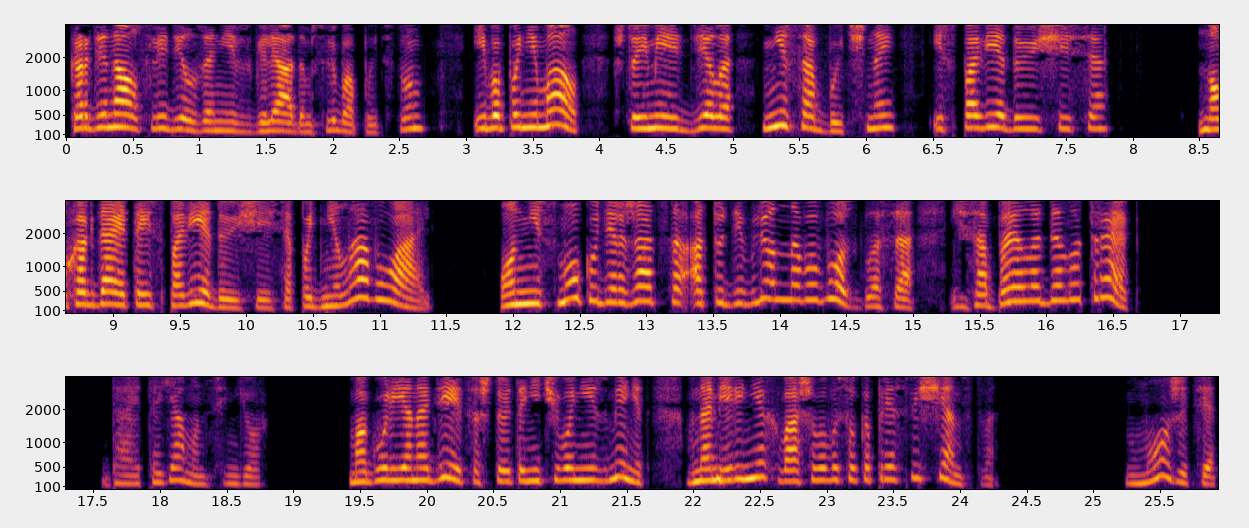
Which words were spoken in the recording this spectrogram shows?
Кардинал следил за ней взглядом с любопытством, ибо понимал, что имеет дело не с обычной исповедующейся. Но когда эта исповедующаяся подняла вуаль, он не смог удержаться от удивленного возгласа «Изабелла де Лотрек!» «Да, это я, монсеньор. Могу ли я надеяться, что это ничего не изменит в намерениях вашего высокопреосвященства?» «Можете,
